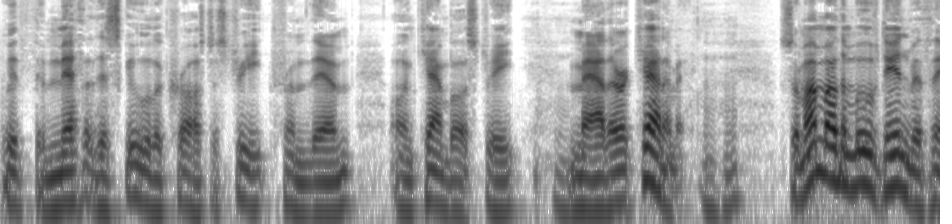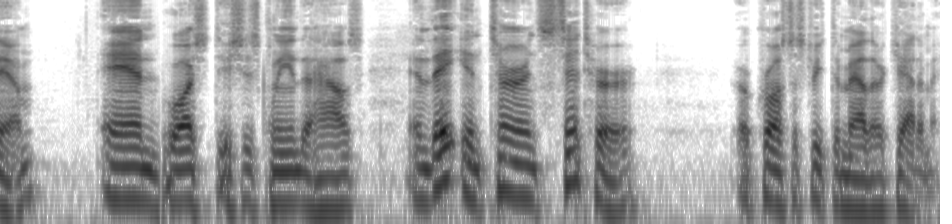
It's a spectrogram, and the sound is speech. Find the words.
with the Methodist school across the street from them on Campbell Street, mm-hmm. Mather Academy. Mm-hmm. So my mother moved in with them and washed dishes, cleaned the house, and they in turn sent her across the street to Mather Academy.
